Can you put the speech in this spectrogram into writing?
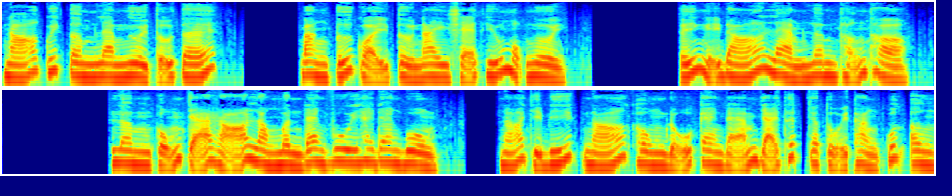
Nó quyết tâm làm người tử tế. Băng tứ quậy từ nay sẽ thiếu một người. Ý nghĩ đó làm Lâm thẫn thờ. Lâm cũng chả rõ lòng mình đang vui hay đang buồn. Nó chỉ biết nó không đủ can đảm giải thích cho tụi thằng Quốc Ân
